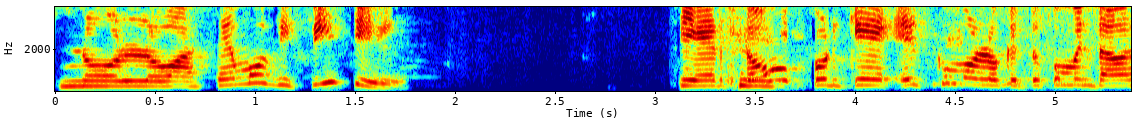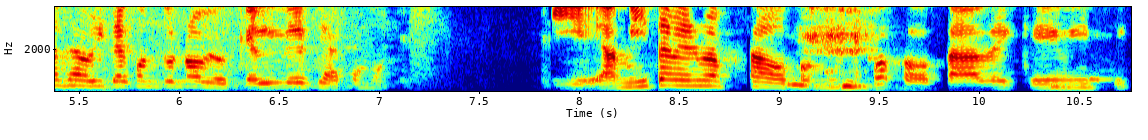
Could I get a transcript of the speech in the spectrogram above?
no lo hacemos difícil. ¿Cierto? Porque es como lo que tú comentabas ahorita con tu novio, que él decía como que y a mí también me ha pasado con mi esposo, o sea, de que me dice,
